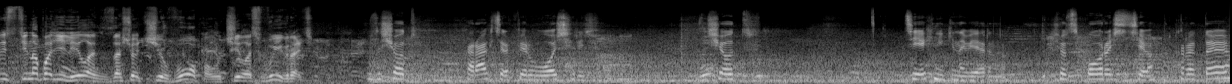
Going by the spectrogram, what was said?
Кристина поделилась, за счет чего получилось выиграть. За счет характера в первую очередь, за счет техники, наверное, за счет скорости. Карате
